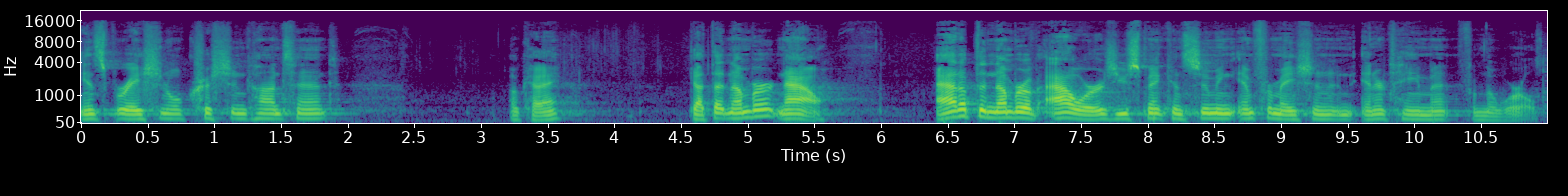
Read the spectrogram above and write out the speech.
inspirational Christian content? Okay? Got that number? Now, add up the number of hours you spent consuming information and entertainment from the world.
